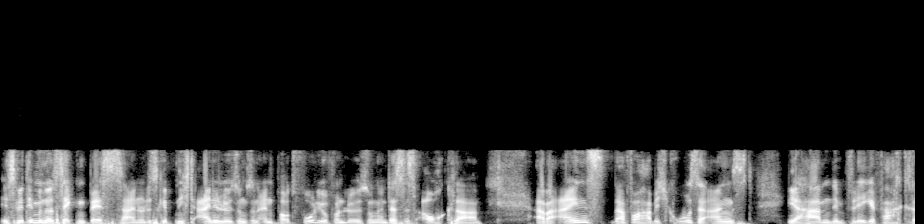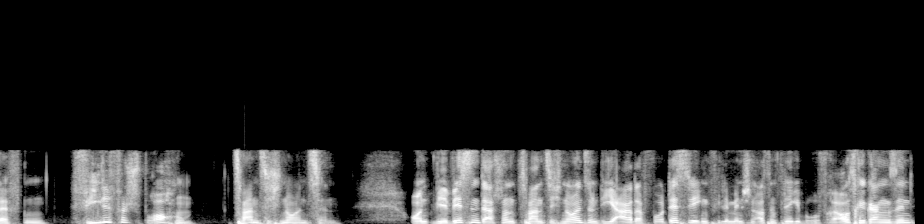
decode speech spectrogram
Es wird immer nur Second Best sein und es gibt nicht eine Lösung, sondern ein Portfolio von Lösungen. Das ist auch klar. Aber eins, davor habe ich große Angst. Wir haben den Pflegefachkräften viel versprochen 2019. Und wir wissen, dass schon 2019 und die Jahre davor deswegen viele Menschen aus dem Pflegeberuf rausgegangen sind,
